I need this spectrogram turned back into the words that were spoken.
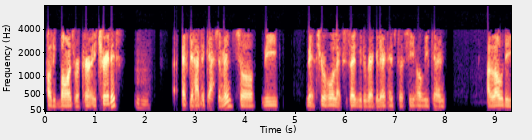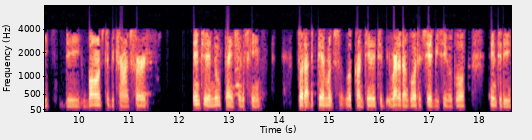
how the bonds were currently traded. Mm-hmm. If they had to cash them in, so we went through a whole exercise with the regulators to see how we can allow the, the bonds to be transferred into a new pension scheme so that the payments will continue to be, rather than go to CIBC, will go into the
